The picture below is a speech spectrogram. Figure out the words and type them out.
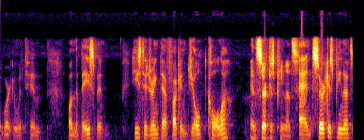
working with him on the basement. He used to drink that fucking Jolt Cola And circus peanuts. and circus peanuts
